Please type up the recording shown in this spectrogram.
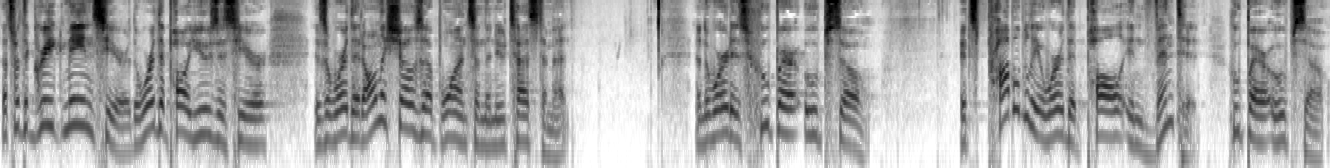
That's what the Greek means here. The word that Paul uses here is a word that only shows up once in the New Testament. And the word is huperoupso. It's probably a word that Paul invented, huperoupso.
